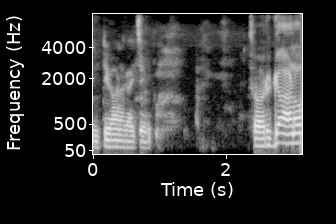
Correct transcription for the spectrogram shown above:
വീട്ടിൽ കാണാൻ കാഴ്ചകൾ സ്വർഗാണോ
